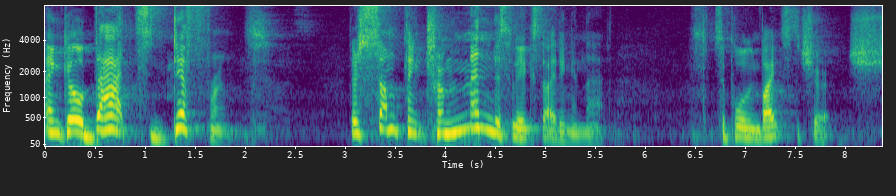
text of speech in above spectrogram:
and go, that's different. There's something tremendously exciting in that. So Paul invites the church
